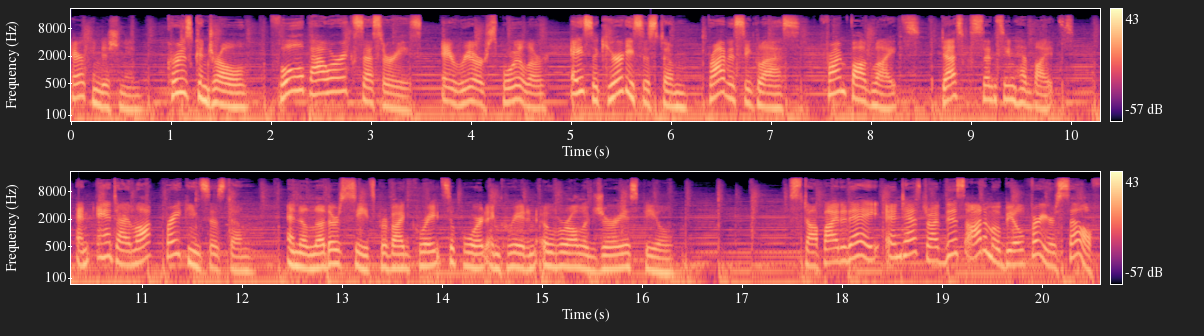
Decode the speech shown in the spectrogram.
air conditioning, cruise control, full power accessories, a rear spoiler, a security system, privacy glass, front fog lights, dusk sensing headlights, an anti-lock braking system, and the leather seats provide great support and create an overall luxurious feel. Stop by today and test drive this automobile for yourself.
